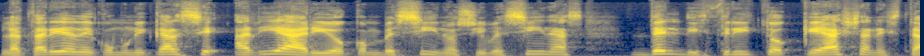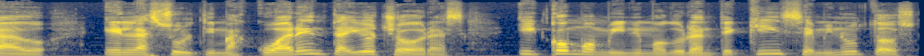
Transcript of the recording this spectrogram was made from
la tarea de comunicarse a diario con vecinos y vecinas del distrito que hayan estado en las últimas 48 horas y como mínimo durante 15 minutos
